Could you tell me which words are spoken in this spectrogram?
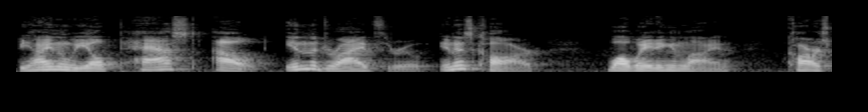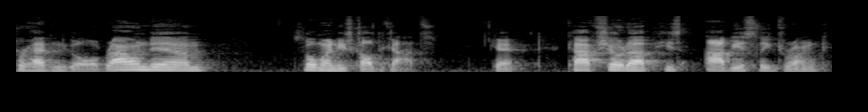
behind the wheel, passed out in the drive through in his car while waiting in line. Cars were having to go around him. So Wendy's called the cops. Okay. Cop showed up. He's obviously drunk.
